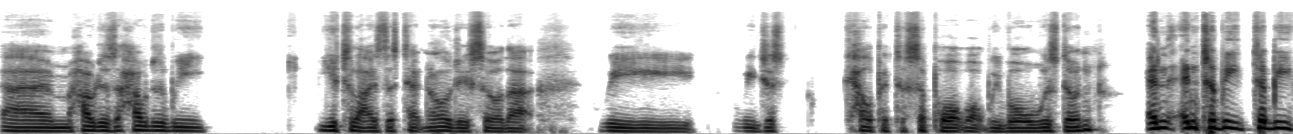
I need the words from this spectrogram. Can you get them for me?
um, how does how do we utilize this technology so that we we just help it to support what we've always done and and to be to be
